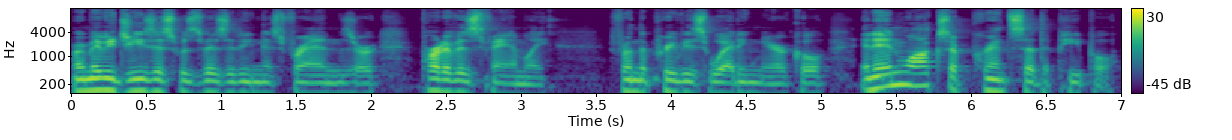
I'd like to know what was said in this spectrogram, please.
or maybe Jesus was visiting his friends or part of his family from the previous wedding miracle, and in walks a prince of the people,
